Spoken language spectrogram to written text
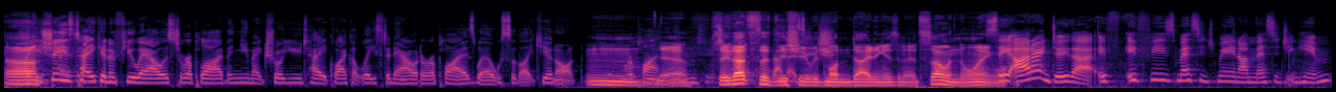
uh, like if she's taken a few hours to reply, then you make sure you take like at least an hour to reply as well, so like you're not mm, replying. yeah within see that's the that issue with modern dating isn't it it's so annoying See, I don't do that. If if he's messaged me and I'm messaging him,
